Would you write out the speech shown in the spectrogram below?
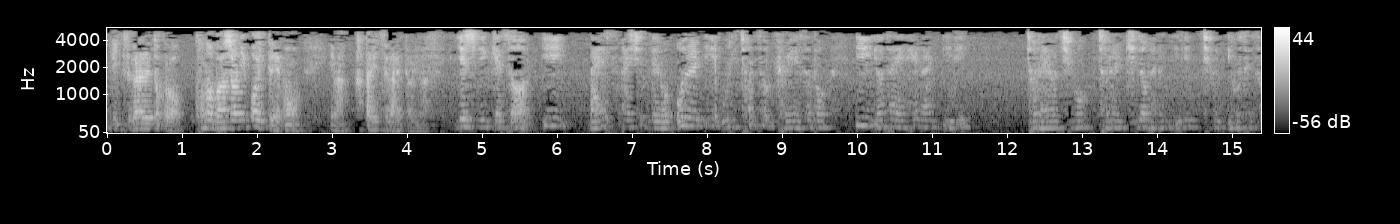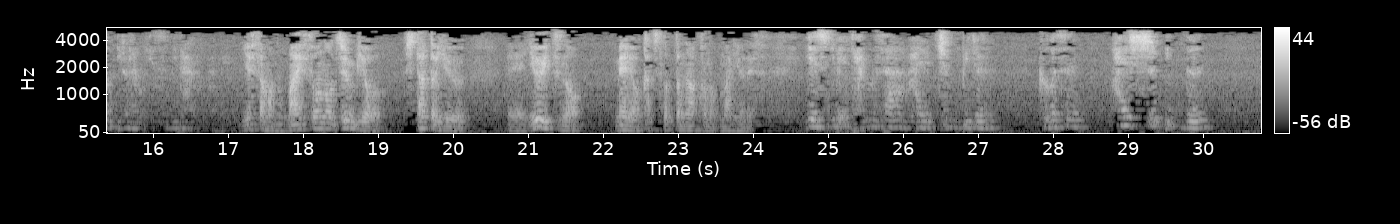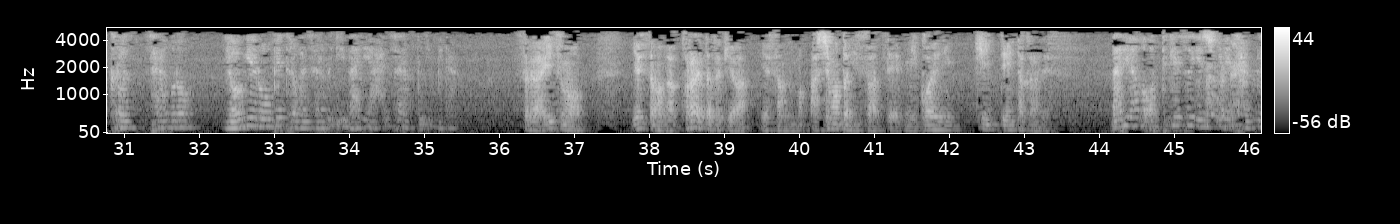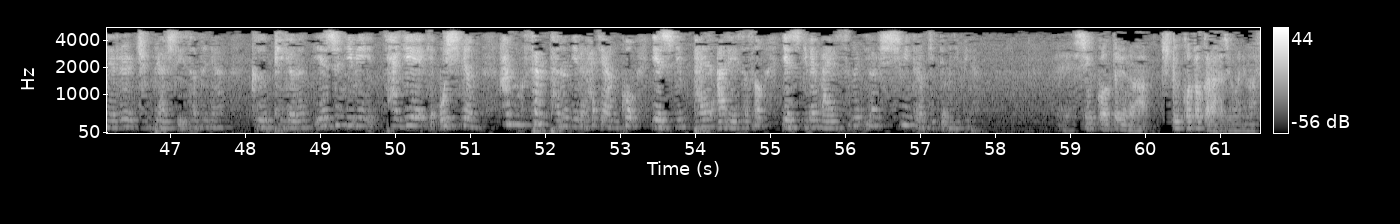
り継がれるところこの場所においても今語り継がれております 예수님께서 이 말씀하신 대로 오늘 이 우리 천성교회에서도 이 여자의 행한 일이 전하여지고 저를 기념하는 일이 지금 이곳에서 일어나고 있습니다. イエス様の埋葬の準備をしたという、えー唯一の名誉を勝ち取ったのはこのマリアです 예수님의 장사할 준비를 그것을 할 수 있는 그런 사람으로 영예로움에 들어간 사람은 이 마리아 한 사람뿐입니다. それはいつもイエス様が来られた時はイエス様の足元に座って御声に聞いていたからです 마리아가 어떻게 해서 예수님의 장례를 준비할 수 있었느냐? 그 비결은 예수님이 자기에게 오시면 항상 다른 일을 하지 않고 예수님 발 아래에 있어서 예수님의 말씀을 열심히 들었기 때문입니다. えー信仰というのは聞くことから始まります、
